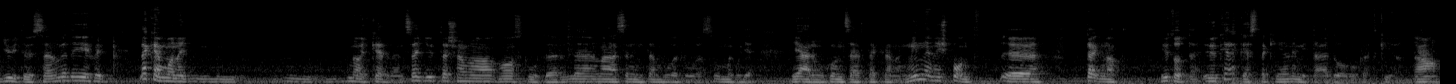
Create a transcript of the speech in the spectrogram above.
gyűjtő szenvedély, hogy nekem van egy nagy kedvenc együttesem a, a Scooter, de már szerintem volt róla szó, meg ugye járunk koncertekre, meg minden, és pont ö, tegnap jutott, ők elkezdtek ilyen limitált dolgokat kiadni. Ja.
